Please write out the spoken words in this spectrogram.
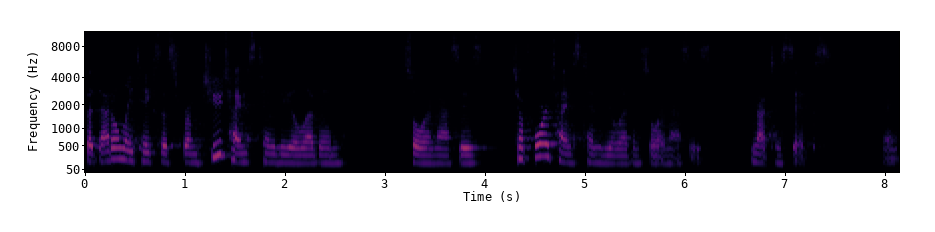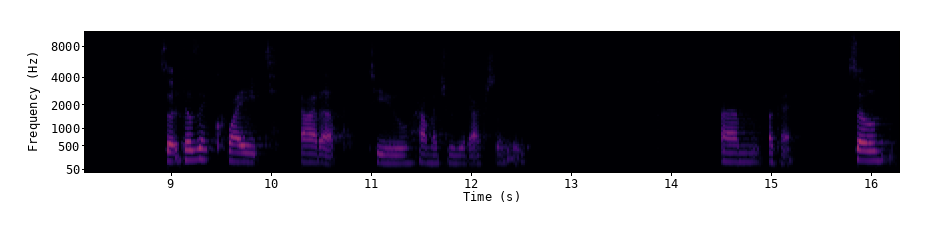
But that only takes us from two times 10 to the 11 solar masses to four times 10 to the 11 solar masses, not to six, right? So it doesn't quite add up to how much we would actually need. Um, okay, so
